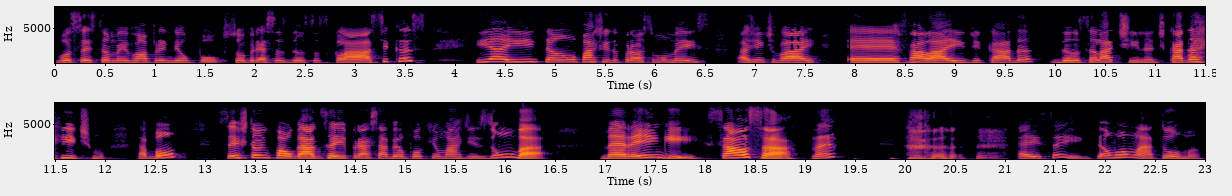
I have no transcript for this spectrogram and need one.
Vocês também vão aprender um pouco sobre essas danças clássicas. E aí, então, a partir do próximo mês, a gente vai é, falar aí de cada dança latina, de cada ritmo, tá bom? Vocês estão empolgados aí para saber um pouquinho mais de zumba, merengue, salsa, né? é isso aí. Então vamos lá, turma.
